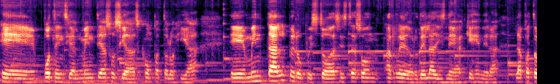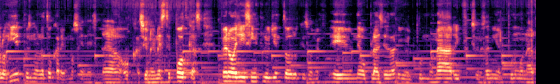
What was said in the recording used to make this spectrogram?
eh, potencialmente asociadas con patología eh, mental, pero pues todas estas son alrededor de la disnea que genera la patología y pues no la tocaremos en esta ocasión en este podcast, pero allí se incluyen todo lo que son eh, neoplasias a nivel pulmonar, infecciones a nivel pulmonar,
